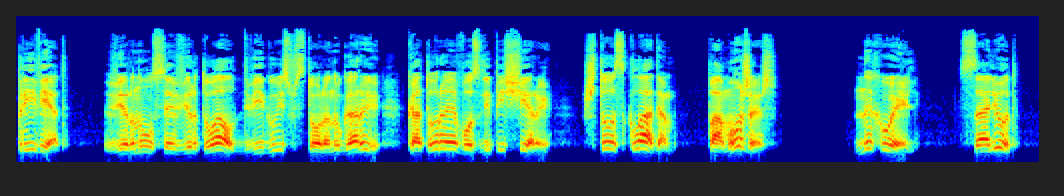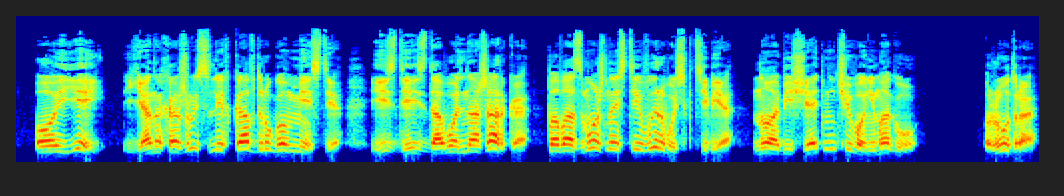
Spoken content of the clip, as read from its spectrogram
привет! Вернулся в виртуал, двигаюсь в сторону горы, которая возле пещеры. Что с кладом? Поможешь? Нахуэль. Салют. Ой-ей. Я нахожусь слегка в другом месте, и здесь довольно жарко. По возможности вырвусь к тебе, но обещать ничего не могу. Рудра.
